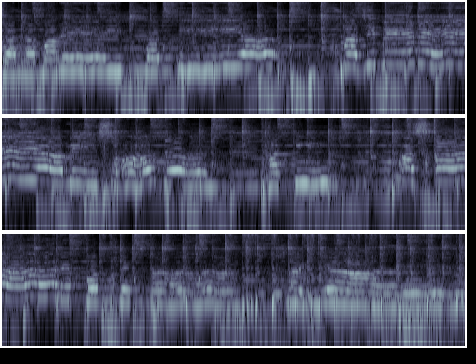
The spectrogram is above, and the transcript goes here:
জানামারে পটিয়া। আসবে রে আমি সদাই থাকি আসার পথে ছাইয়া রে।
